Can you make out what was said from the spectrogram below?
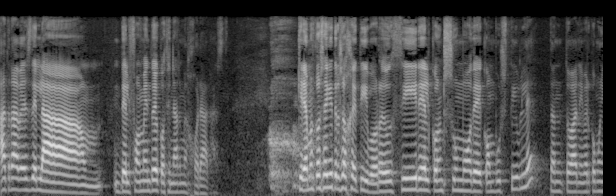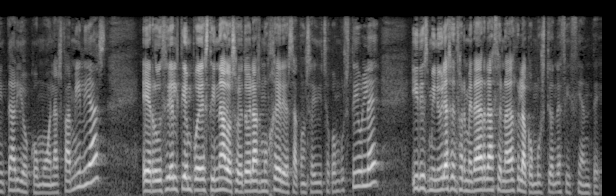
a través del fomento de cocinas mejoradas. Queríamos conseguir tres objetivos, reducir el consumo de combustible, tanto a nivel comunitario como en las familias, eh, reducir el tiempo destinado, sobre todo de las mujeres, a conseguir dicho combustible y disminuir las enfermedades relacionadas con la combustión deficiente.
